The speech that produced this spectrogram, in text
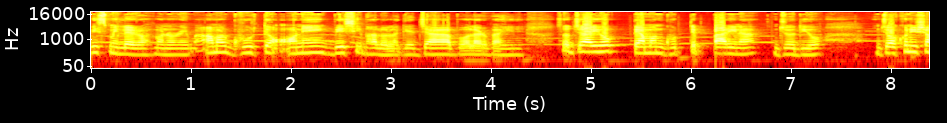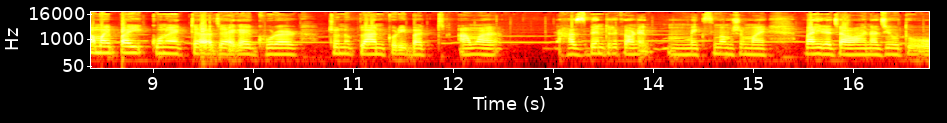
বিসমিল্লা রহমান রহিম। আমার ঘুরতে অনেক বেশি ভালো লাগে, যা বলার বাহিরে। সো যাই হোক, তেমন ঘুরতে পারি না যদিও। যখনই সময় পাই কোনো একটা জায়গায় ঘোরার জন্য প্ল্যান করি বাট আমার হাজব্যান্ডের কারণে ম্যাক্সিমাম সময় বাইরে যাওয়া হয় না, যেহেতু ও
